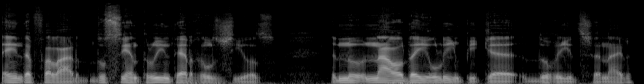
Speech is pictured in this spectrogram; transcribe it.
ainda falar do Centro Interreligioso na aldeia olímpica do Rio de Janeiro,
